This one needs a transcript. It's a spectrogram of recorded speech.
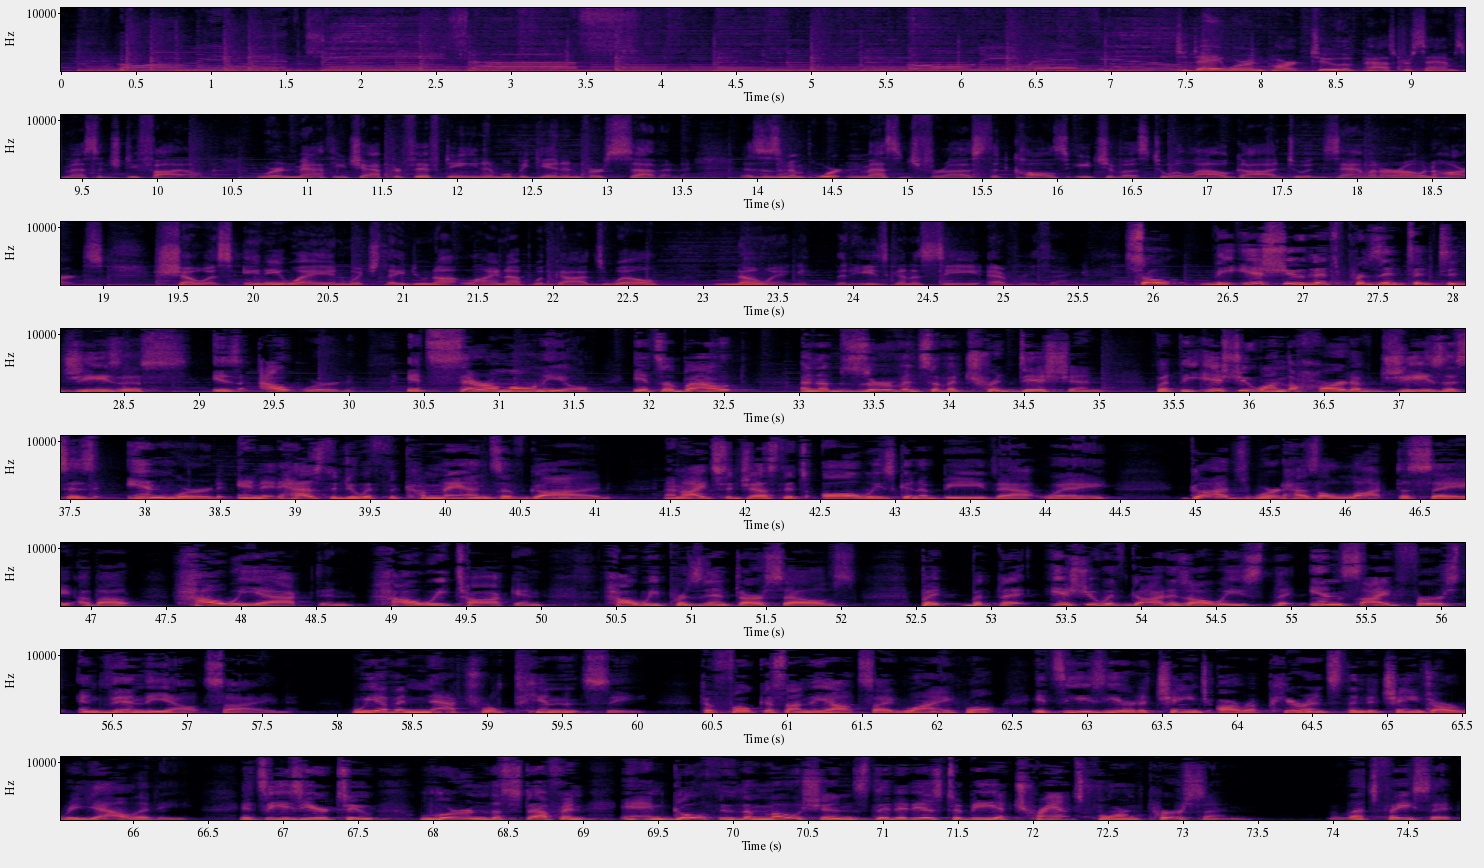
Today we're in part two of Pastor Sam's message, Defiled. We're in Matthew chapter 15 and we'll begin in verse 7. This is an important message for us that calls each of us to allow God to examine our own hearts, show us any way in which they do not line up with God's will, knowing that He's going to see everything. So the issue that's presented to Jesus is outward. It's ceremonial. It's about an observance of a tradition. But the issue on the heart of Jesus is inward, and it has to do with the commands of God. And I'd suggest it's always going to be that way. God's word has a lot to say about how we act and how we talk and how we present ourselves. But, but the issue with God is always the inside first and then the outside. We have a natural tendency to focus on the outside. Why? Well, it's easier to change our appearance than to change our reality. It's easier to learn the stuff and, and go through the motions than it is to be a transformed person. Let's face it.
